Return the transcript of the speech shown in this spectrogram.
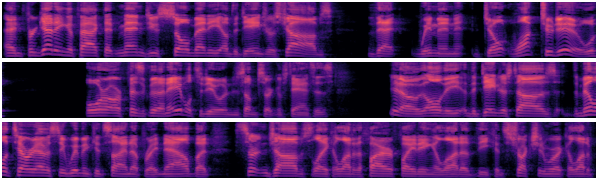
and forgetting the fact that men do so many of the dangerous jobs that women don't want to do or are physically unable to do in some circumstances you know all the the dangerous jobs the military obviously women can sign up right now but certain jobs like a lot of the firefighting a lot of the construction work a lot of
